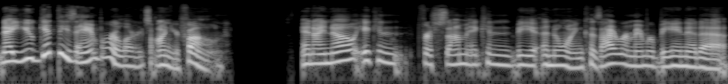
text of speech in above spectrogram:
Now, you get these Amber Alerts on your phone. And I know it can, for some, it can be annoying because I remember being at a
